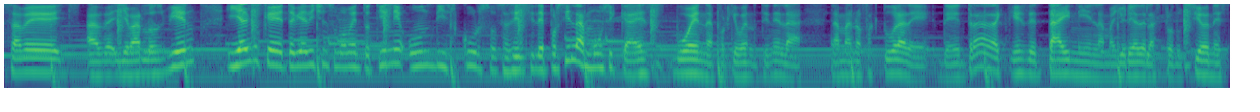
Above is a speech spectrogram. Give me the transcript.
sabe, llevarlos bien. Y algo que te había dicho en su momento, tiene un discurso. O sea, si, de por sí la música es buena, porque bueno, tiene la, manufactura de, entrada, que es de Tiny en la mayoría de las producciones,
